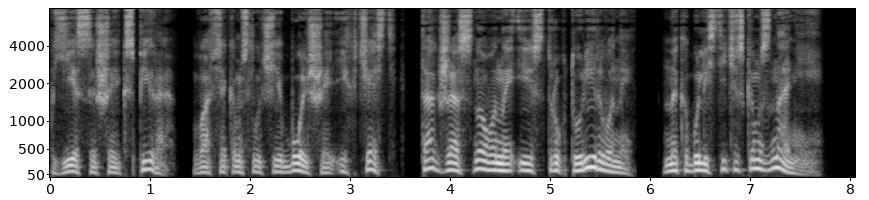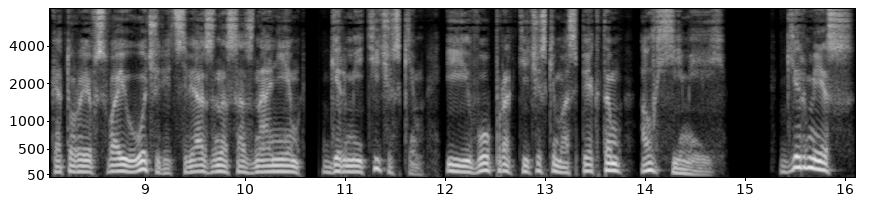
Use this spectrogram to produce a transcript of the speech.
Пьесы Шекспира, во всяком случае большая их часть, также основаны и структурированы на каббалистическом знании, которое в свою очередь связано со знанием герметическим и его практическим аспектом алхимией. Гермес,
